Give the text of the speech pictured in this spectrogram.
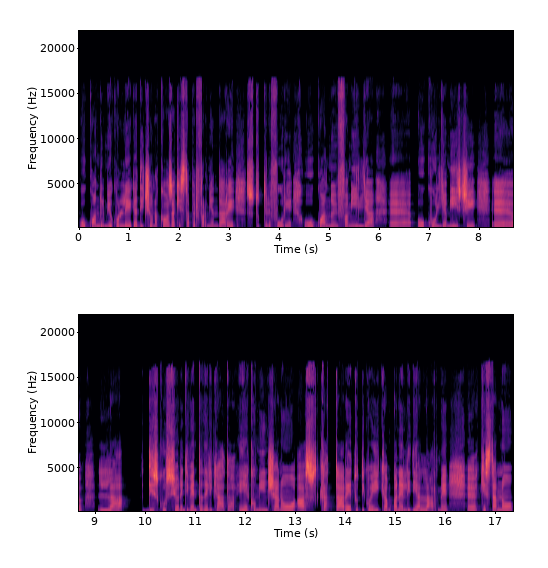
o quando il mio collega dice una cosa che sta per farmi andare su tutte le furie o quando in famiglia eh, o con gli amici eh, la discussione diventa delicata e cominciano a scattare tutti quei campanelli di allarme eh, che stanno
